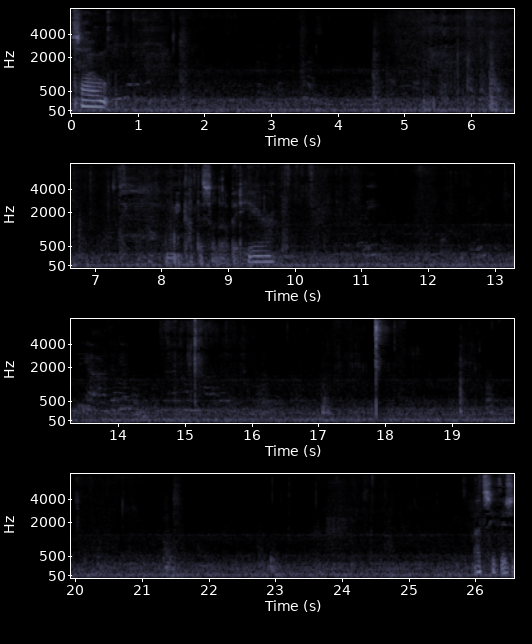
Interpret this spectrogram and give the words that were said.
So let me cut this a little bit here. Let's see if there's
